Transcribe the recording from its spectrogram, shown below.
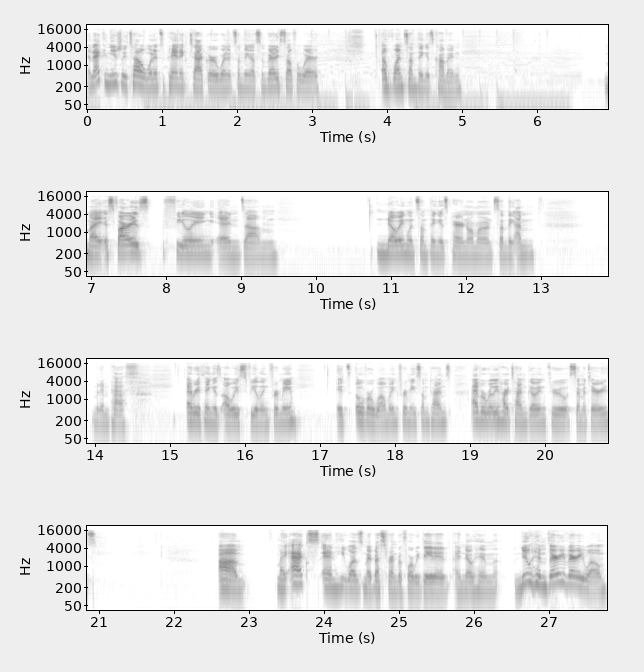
And I can usually tell when it's a panic attack or when it's something else. I'm very self-aware of when something is coming. My as far as feeling and um knowing when something is paranormal and something I'm I'm an empath. Everything is always feeling for me. It's overwhelming for me sometimes. I have a really hard time going through cemeteries. Um my ex and he was my best friend before we dated. I know him knew him very very well.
